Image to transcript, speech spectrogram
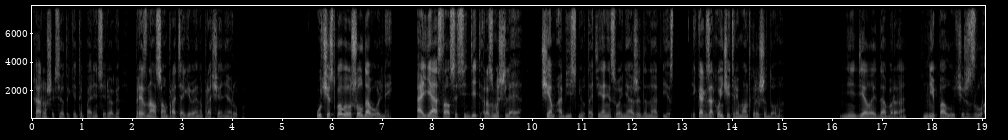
«Хороший все-таки ты парень, Серега», — признался он, протягивая на прощание руку. Участковый ушел довольный, а я остался сидеть, размышляя, чем объясню Татьяне свой неожиданный отъезд и как закончить ремонт крыши дома. «Не делай добра, не получишь зла».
